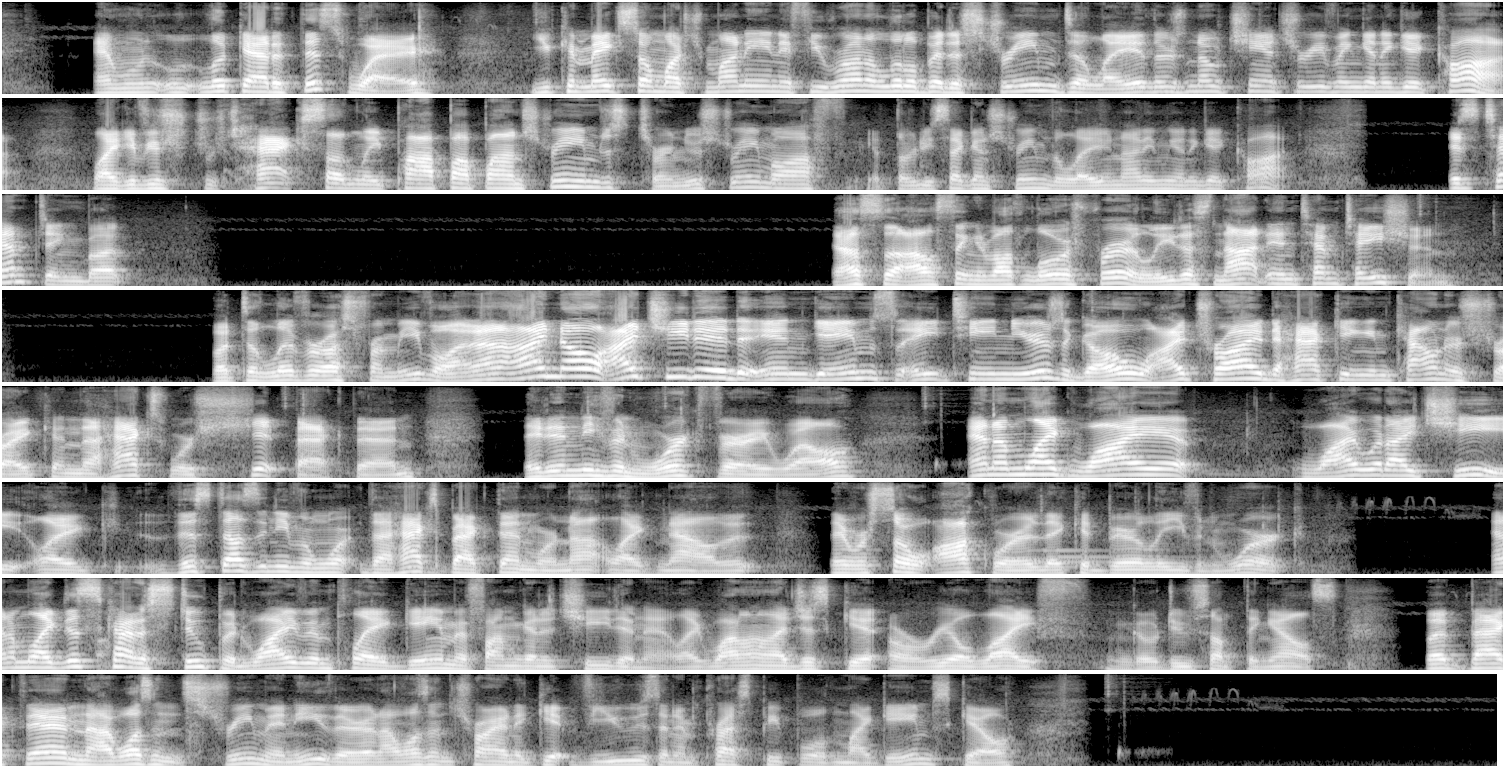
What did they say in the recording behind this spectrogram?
And when, look at it this way. You can make so much money, and if you run a little bit of stream delay, there's no chance you're even going to get caught. Like, if your hacks suddenly pop up on stream, just turn your stream off. You get 30 second stream delay, you're not even going to get caught. It's tempting, but... That's the, I was thinking about the Lord's Prayer. Lead us not in temptation but deliver us from evil. And I know I cheated in games 18 years ago. I tried hacking in Counter-Strike, and the hacks were shit back then. They didn't even work very well. And I'm like, why why would I cheat? Like, this doesn't even work. The hacks back then were not like now. They were so awkward, they could barely even work. And I'm like, this is kind of stupid. Why even play a game if I'm going to cheat in it? Like, why don't I just get a real life and go do something else? But back then, I wasn't streaming either, and I wasn't trying to get views and impress people with my game skill.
